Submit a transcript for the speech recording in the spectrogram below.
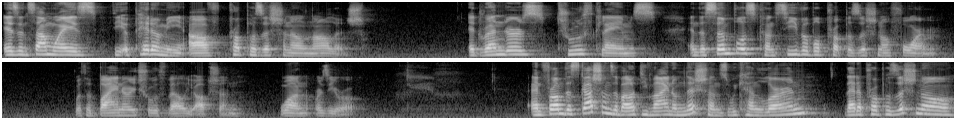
is in some ways the epitome of propositional knowledge. It renders truth claims in the simplest conceivable propositional form with a binary truth value option, one or zero. And from discussions about divine omniscience, we can learn that a propositional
